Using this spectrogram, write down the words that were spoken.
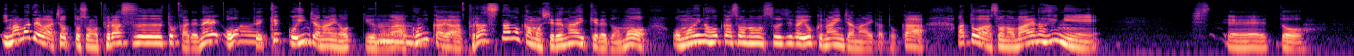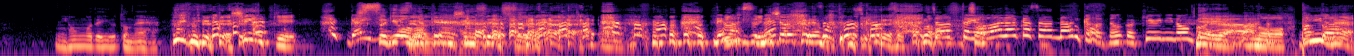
今まではちょっとそのプラスとかでね、おって結構いいんじゃないの？っていうのが、今回はプラスなのかもしれないけれども、思いのほかその数字が良くないんじゃないかとか、あとはその前の日に、えっと、日本語で言うとね、新規。失業保険申請数ね。出ますね。 initial claim って言うんですけど、ちょっと山中さんなんか、なんか急になんか、いやいや、あの、パッとね、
